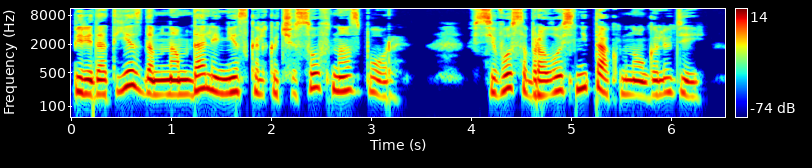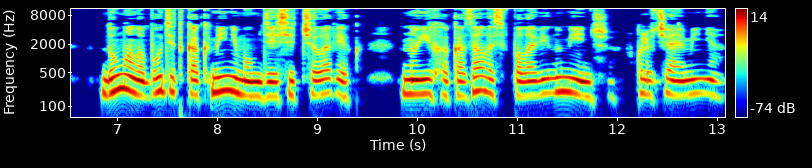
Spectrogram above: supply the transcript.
Перед отъездом нам дали несколько часов на сборы. Всего собралось не так много людей. Думала, будет как минимум десять человек, но их оказалось в половину меньше, включая меня.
